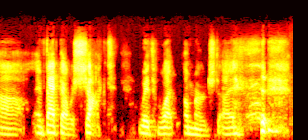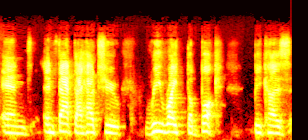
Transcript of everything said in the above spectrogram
Uh, in fact, I was shocked with what emerged. I, and in fact, I had to rewrite the book because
